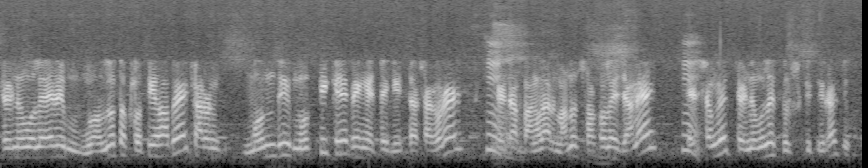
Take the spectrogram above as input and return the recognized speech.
তৃণমূলের মূলত ক্ষতি হবে কারণ মন্দির মূর্তিকে ভেঙেছে বিদ্যাসাগরের সেটা বাংলার মানুষ সকলে জানে। এর সঙ্গে তৃণমূলের দুষ্কৃতীরা যুক্ত।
